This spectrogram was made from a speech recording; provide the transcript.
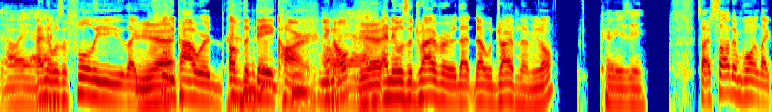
Oh yeah. and it was a fully like Yeah. fully powered of the day car, you Oh, know. yeah. Yeah. And it was a driver that that would drive them, you know. crazy. So I saw them going like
